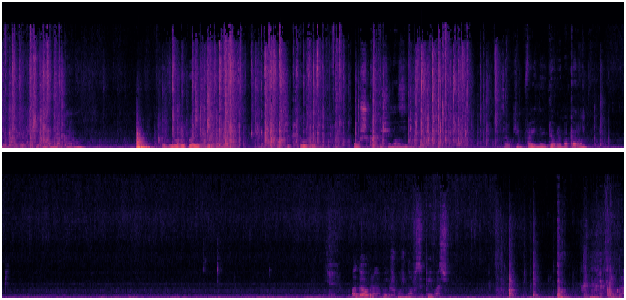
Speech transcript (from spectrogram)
może ja tutaj mam makaron. Na pewno lubelny, ale zobaczę, który łóżka to się nazywa. Całkiem fajny i dobry makaron. No dobra, chyba już można wsypywać. Dobra.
